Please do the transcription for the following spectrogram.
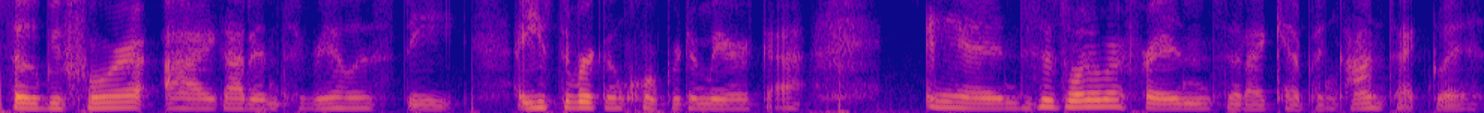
So before I got into real estate, I used to work in corporate America. And this is one of my friends that I kept in contact with,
